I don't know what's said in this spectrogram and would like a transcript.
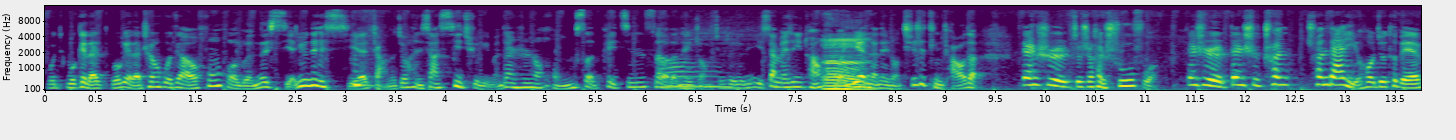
我我给他我给他称呼叫风火轮的鞋，因为那个鞋长得就很像戏曲里面，但是那种红色配金色的那种，就是一下面是一团火焰的那种，其实挺潮的，但是就是很舒服。但是但是穿穿搭以后就特别，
